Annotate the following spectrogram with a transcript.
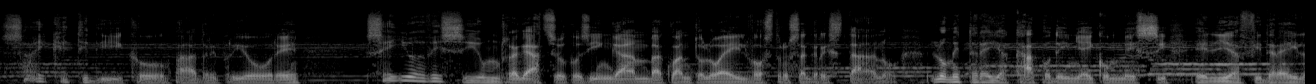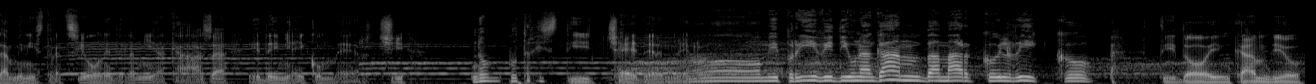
Sai che ti dico, padre priore? Se io avessi un ragazzo così in gamba quanto lo è il vostro sagrestano, lo metterei a capo dei miei commessi e gli affiderei l'amministrazione della mia casa e dei miei commerci. Non potresti cedermelo? Oh, mi privi di una gamba, Marco il ricco. Ti do in cambio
